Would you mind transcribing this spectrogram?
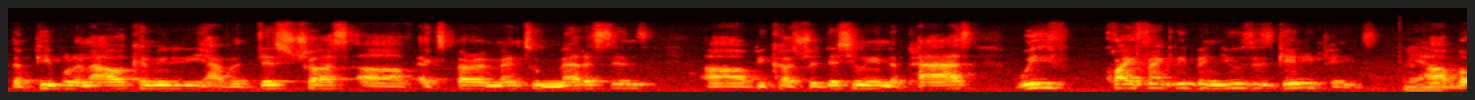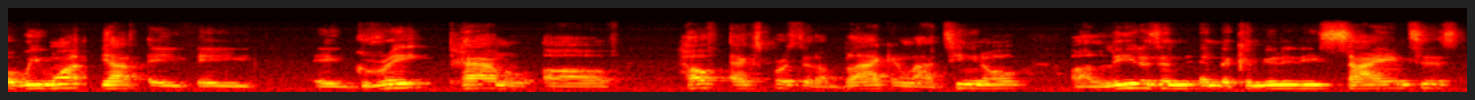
the people in our community have a distrust of experimental medicines because traditionally in the past, we've quite frankly been used as guinea pigs. Yeah. but we want to have a, a a great panel of health experts that are Black and Latino, uh, leaders in, in the community, scientists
